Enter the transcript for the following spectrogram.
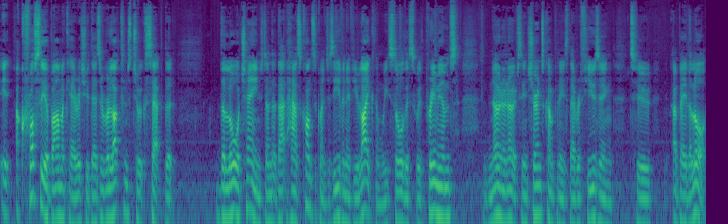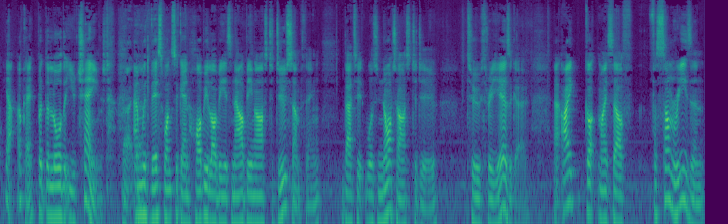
it, across the Obamacare issue, there's a reluctance to accept that the law changed and that that has consequences, even if you like them. We saw this with premiums. No, no, no, it's the insurance companies. They're refusing to obey the law. Yeah, okay, but the law that you changed. Right, and yeah. with this, once again, Hobby Lobby is now being asked to do something that it was not asked to do two, three years ago. Uh, I got myself, for some reason,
